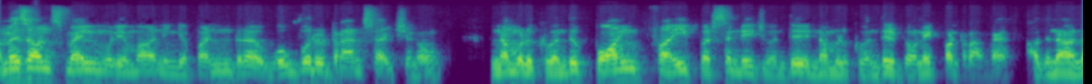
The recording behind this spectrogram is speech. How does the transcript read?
அமேசான் ஸ்மைல் மூலியமா நீங்க பண்ற ஒவ்வொரு டிரான்சாக்ஷனும் நம்மளுக்கு வந்து பாயிண்ட் ஃபைவ் பர்சன்டேஜ் வந்து நம்மளுக்கு வந்து டொனேட் பண்றாங்க. அதனால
